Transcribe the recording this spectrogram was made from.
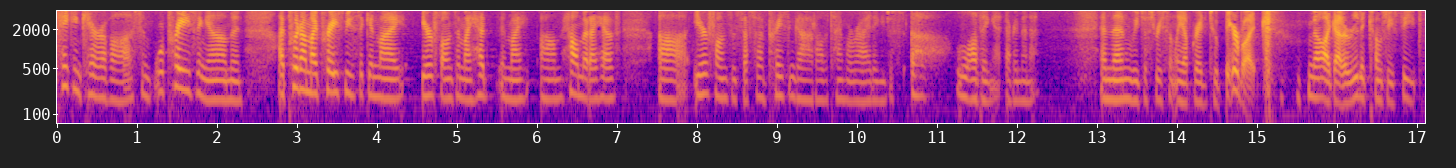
taking care of us and we're praising him. And i put on my praise music in my earphones in my head in my um, helmet. I have uh, earphones and stuff so i'm praising god all the time we're riding and just uh, loving it every minute. And then we just recently upgraded to a bigger bike. Now i got a really comfy seat.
